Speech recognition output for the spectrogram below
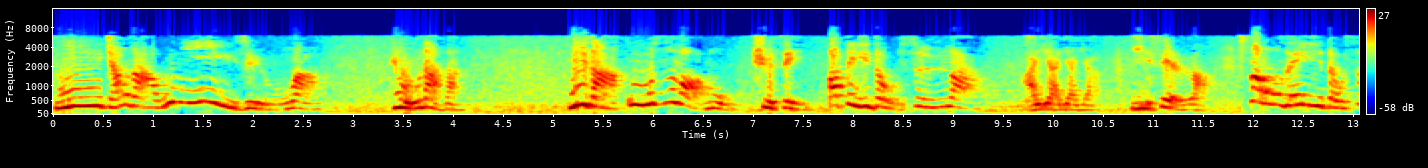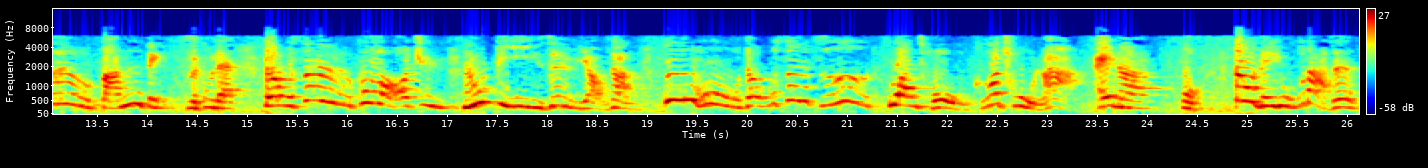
你叫啥无你肉啊？岳大人，你咋故事王母学生把对头手啊？哎呀呀呀，医生啦，手人一抖手办的，只顾得抖手鼓毛举，如匕首要上，鼓舞抖手指，管从何处来呢？哦。都得吴大人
